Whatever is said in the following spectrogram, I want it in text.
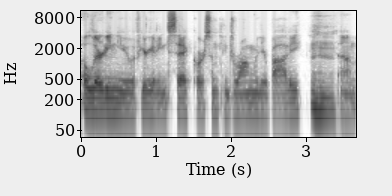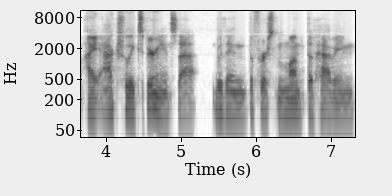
alerting you if you're getting sick or something's wrong with your body. Mhm. Um, I actually experienced that within the first month of having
